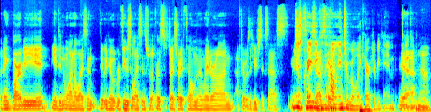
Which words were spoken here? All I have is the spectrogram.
I think Barbie you know, didn't want a license, you know, refused a license for the first Toy Story film, and then later on after it was a huge success, Which know, is crazy because for- how integral that character became. yeah, No.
